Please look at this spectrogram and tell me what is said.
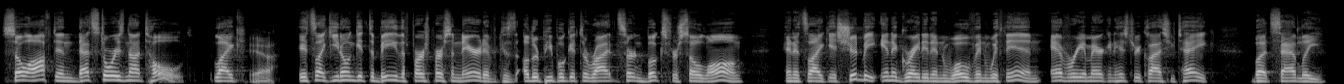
so often that story's not told. Like, yeah, it's like you don't get to be the first person narrative because other people get to write certain books for so long. And it's like it should be integrated and woven within every American history class you take, but sadly,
